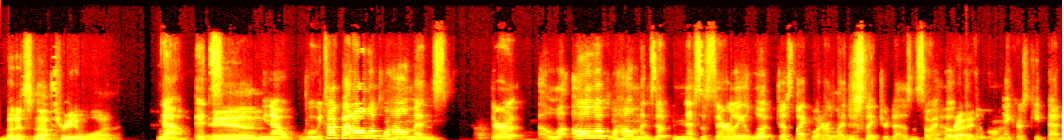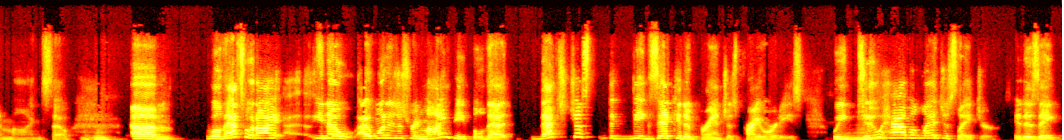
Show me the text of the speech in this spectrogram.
but it's not three to one. No, it's and, you know when we talk about all Oklahomans, there are all Oklahomans don't necessarily look just like what our legislature does, and so I hope right. that the lawmakers keep that in mind. So, mm-hmm. um, well, that's what I, you know, I want to just remind people that that's just the, the executive branch's priorities. We mm-hmm. do have a legislature, it is a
